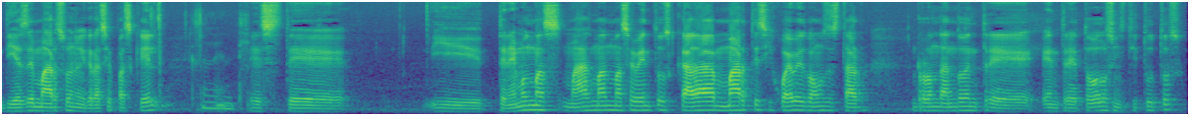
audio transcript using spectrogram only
10 de marzo en el Gracia Pasquel. Excelente. Este y tenemos más más más más eventos cada martes y jueves vamos a estar rondando entre entre todos los institutos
